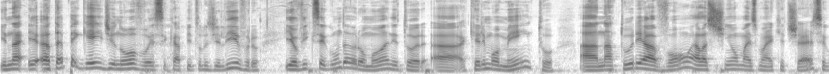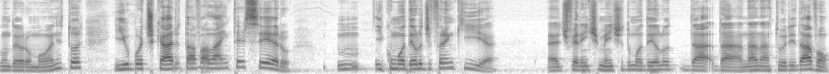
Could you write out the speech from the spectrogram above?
E na- eu até peguei de novo esse capítulo de livro e eu vi que, segundo a Euromonitor, aquele momento, a Natura e a Avon elas tinham mais market share, segundo a Euromonitor, e o Boticário estava lá em terceiro, hum, e com modelo de franquia. Né, diferentemente do modelo da, da, da, Natura e da Avon.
